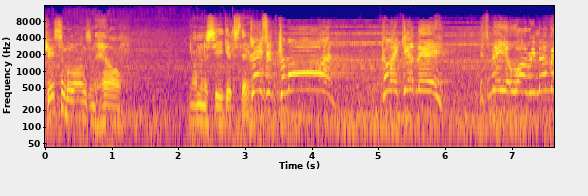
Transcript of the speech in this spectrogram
Jason belongs in hell. I'm gonna see he gets there. Jason, come on! Come and get me! It's me you want, remember?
